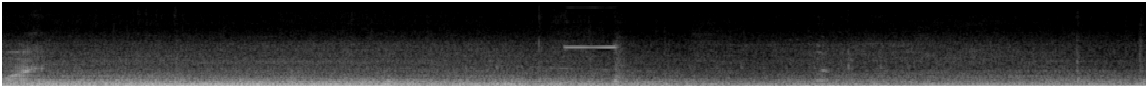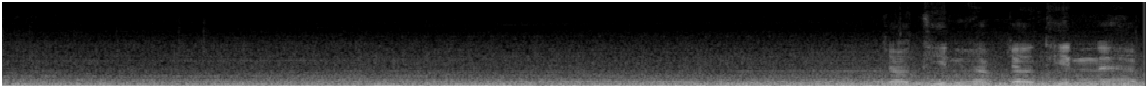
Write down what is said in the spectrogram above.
หวาย เจ้าทินครับ เจ้าทินนะครับ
